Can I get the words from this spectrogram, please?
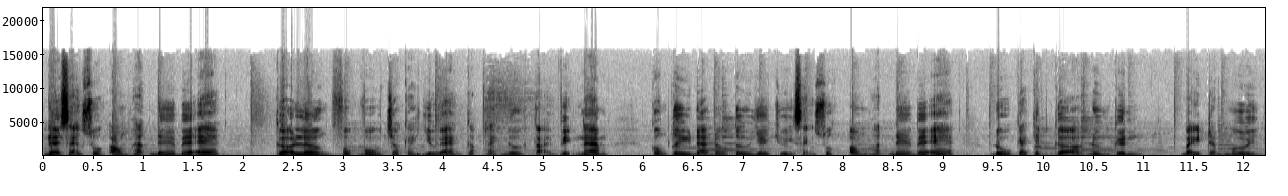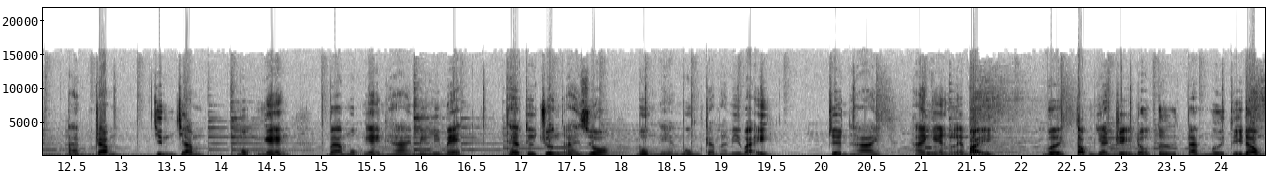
Để sản xuất ống HDPE cỡ lớn phục vụ cho các dự án cấp thoát nước tại Việt Nam, công ty đã đầu tư dây chuyền sản xuất ống HDPE đủ các kích cỡ đường kính 710, 800, 900, 1000 và 1002 mm theo tiêu chuẩn ISO 4427 trên 2 2007 với tổng giá trị đầu tư 80 tỷ đồng.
